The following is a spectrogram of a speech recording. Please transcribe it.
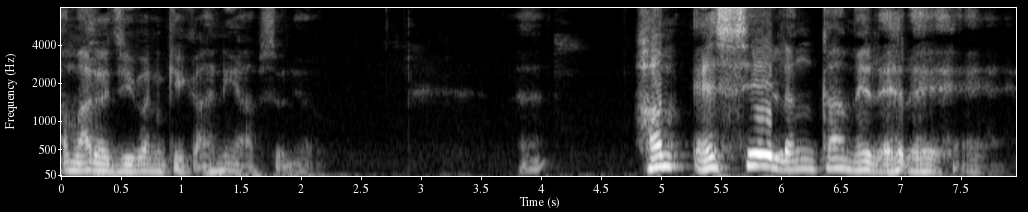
हमारा जीवन की कहानी आप सुनियो। हम ऐसे लंका में रह रहे हैं।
